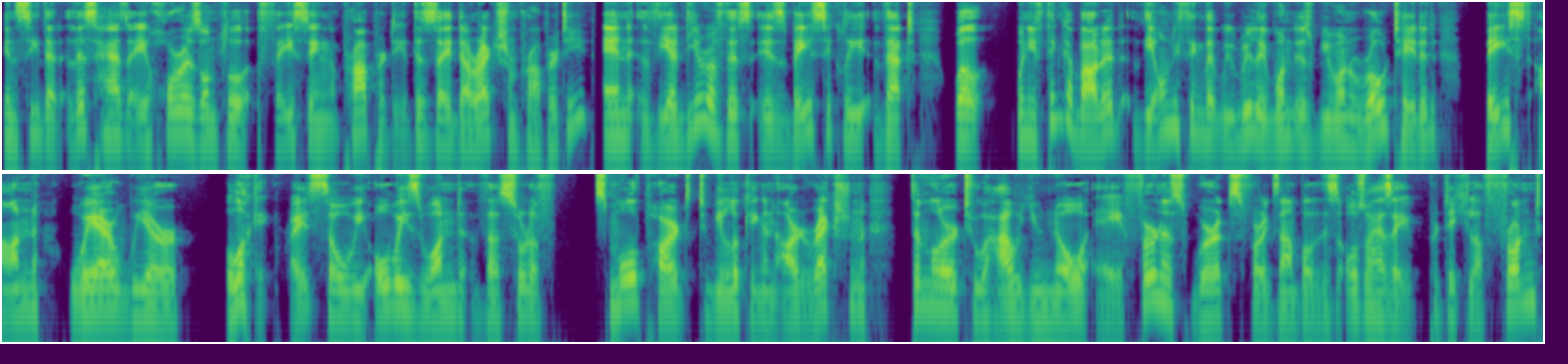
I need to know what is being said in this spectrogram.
you can see that this has a horizontal facing property. This is a direction property. And the idea of this is basically that, well, when you think about it, the only thing that we really want is we want to rotate it based on where we're looking, right? So we always want the sort of small part to be looking in our direction, similar to how you know a furnace works. For example, this also has a particular front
